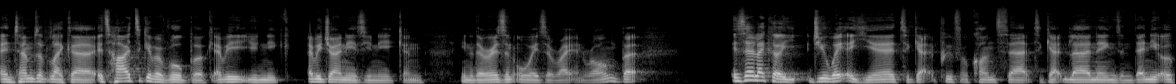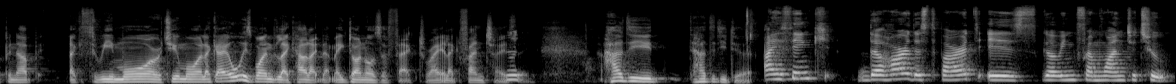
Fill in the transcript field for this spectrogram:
in terms of like a? It's hard to give a rule book. Every unique, every journey is unique, and you know there isn't always a right and wrong, but is there like a, do you wait a year to get proof of concept, to get learnings, and then you open up like three more or two more? Like I always wonder like how like that McDonald's effect, right? Like franchising. Mm. How do you, how did you do it? I think the hardest part is going from one to two.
